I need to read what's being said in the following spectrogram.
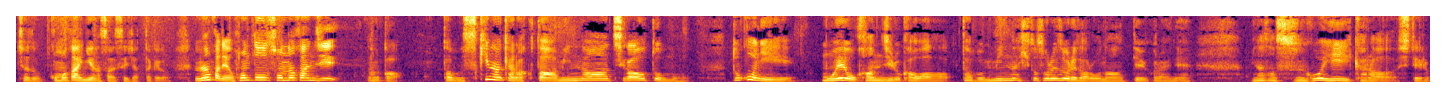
ちょっと細かいニュアンス忘れちゃったけど。なんかね本当そんな感じ。なんか多分好きなキャラクターみんな違うと思う。どこに萌えを感じるかは多分みんな人それぞれだろうなっていうくらいね。皆さんすごいいいキャラして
